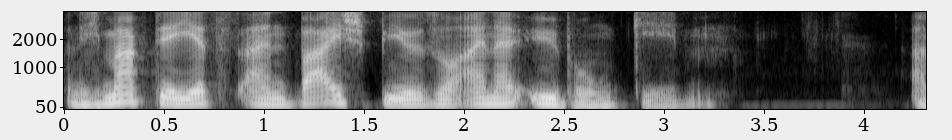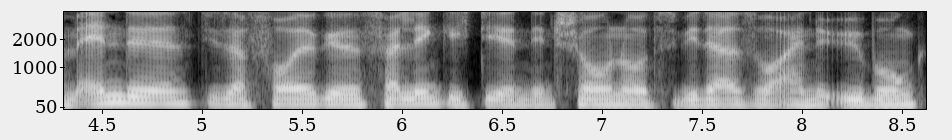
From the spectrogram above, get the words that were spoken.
Und ich mag dir jetzt ein Beispiel so einer Übung geben. Am Ende dieser Folge verlinke ich dir in den Show Notes wieder so eine Übung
